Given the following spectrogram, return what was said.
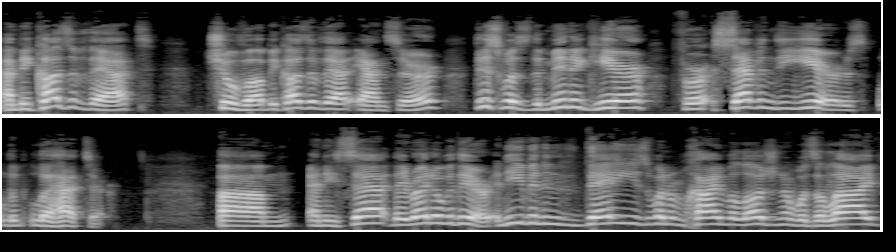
And because of that, tshuva, because of that answer, this was the minig here for 70 years, leheter. Um, and he said, they write over there, and even in the days when Reb Chaim was alive,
